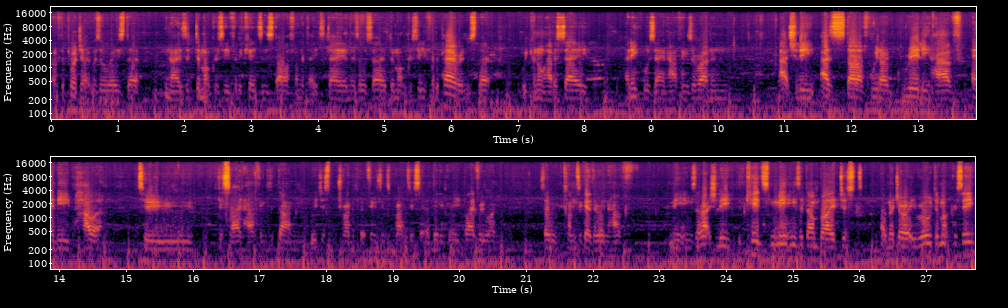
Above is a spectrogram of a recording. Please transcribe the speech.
of the project was always that you know there's a democracy for the kids and staff on a day to day, and there's also a democracy for the parents that we can all have a say, an equal say in how things are run. And actually, as staff, we don't really have any power to decide how things are done. We're just trying to put things into practice that have been agreed by everyone. So we come together and have meetings. They're actually kids' meetings are done by just a majority rule democracy.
